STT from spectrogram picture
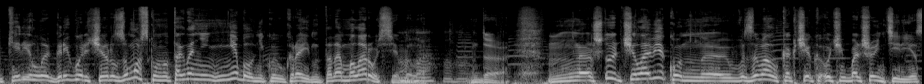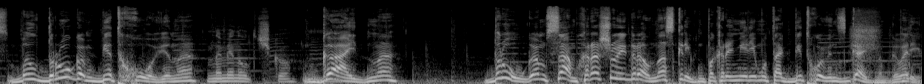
Кирилла Григорьевича Разумовского. Но тогда не, не было никакой Украины, тогда Малороссия была. Да. М, Что человек, он э, вызывал как человек очень большой интерес. Был другом Бетховена, На минуточку. Гайдна, другом, сам хорошо играл на скрип. Ну, по крайней мере, ему так Бетховен с Гайдном говорил.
